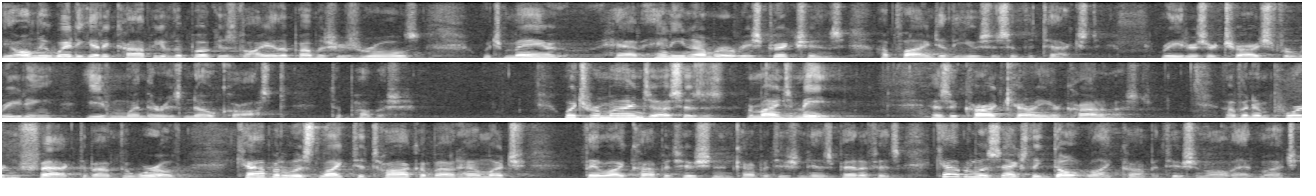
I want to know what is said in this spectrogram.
The only way to get a copy of the book is via the publisher's rules, which may have any number of restrictions applying to the uses of the text. Readers are charged for reading even when there is no cost to publish. Which reminds us, as, reminds me, as a card-carrying economist, of an important fact about the world. Capitalists like to talk about how much they like competition and competition has benefits. Capitalists actually don't like competition all that much.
